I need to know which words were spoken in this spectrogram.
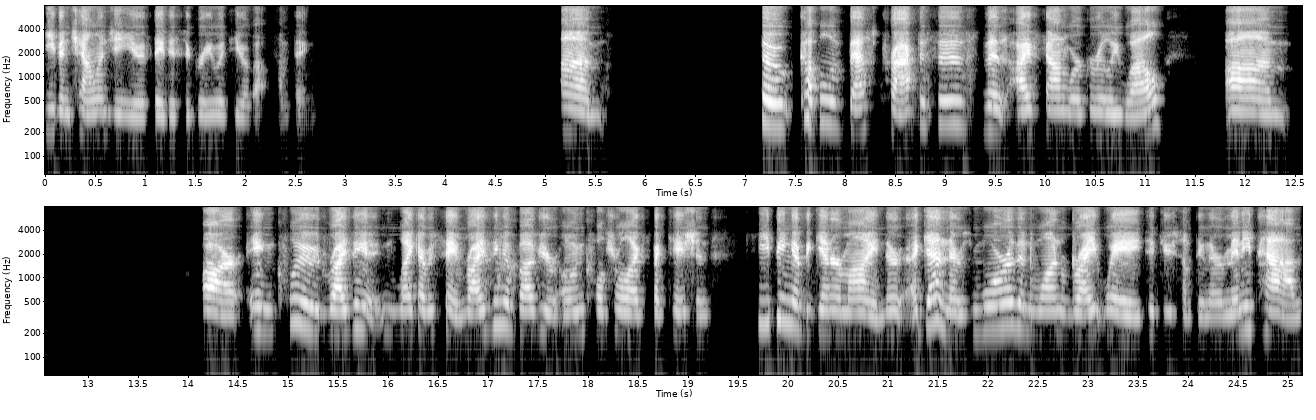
even challenging you if they disagree with you about something. Um, so, a couple of best practices that I've found work really well. Um, are include rising, like I was saying, rising above your own cultural expectations, keeping a beginner mind. There again, there's more than one right way to do something. There are many paths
